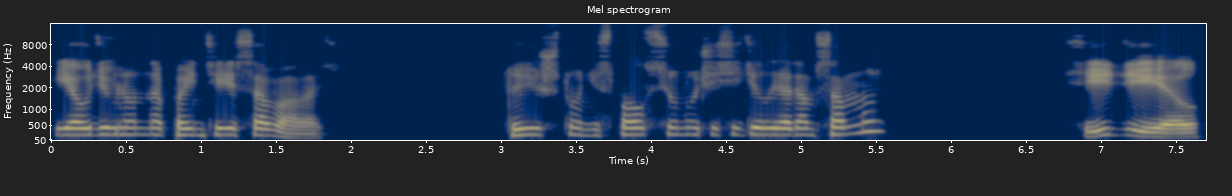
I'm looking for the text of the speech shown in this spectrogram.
Я удивленно поинтересовалась. «Ты что, не спал всю ночь и сидел рядом со мной?» «Сидел».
